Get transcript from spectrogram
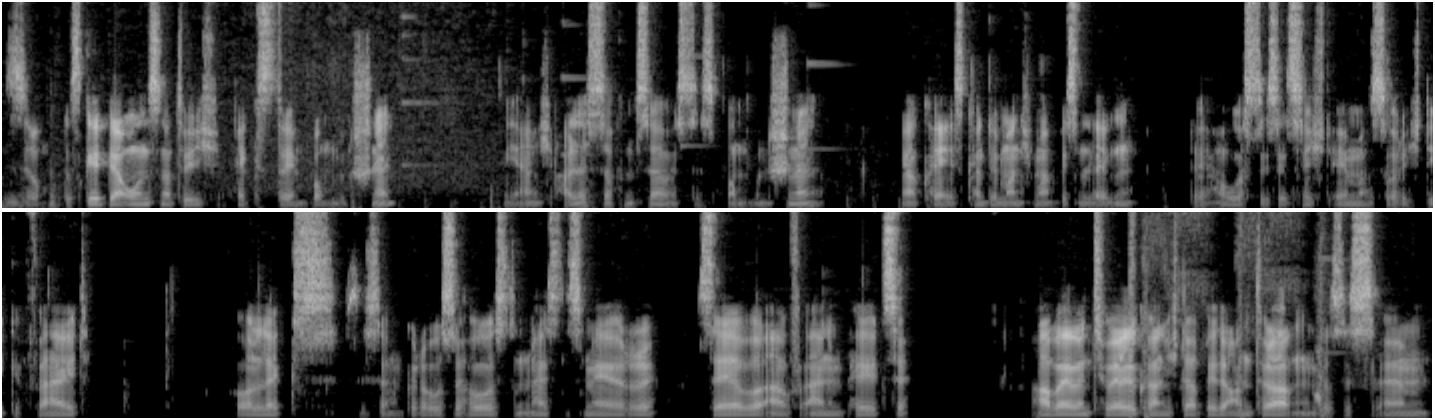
So, das geht bei uns natürlich extrem bombenschnell. Wie eigentlich alles auf dem Server ist das bombenschnell. Ja, okay, es könnte manchmal ein bisschen laggen. Der Host ist jetzt nicht immer so richtig gefeit. Colex, das ist ein großer Host und meistens mehrere Server auf einem PC. Aber eventuell kann ich da beantragen, dass es ähm,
